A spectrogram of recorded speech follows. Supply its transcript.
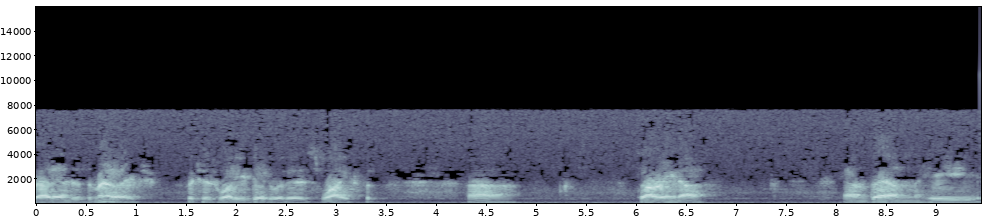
that ended the marriage, which is what he did with his wife, uh, Tsarina, and then he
